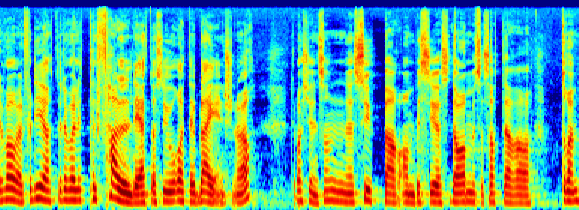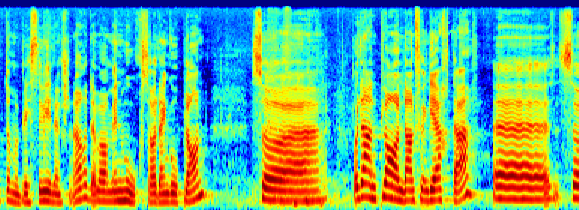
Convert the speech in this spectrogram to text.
det var vel fordi at det var litt tilfeldigheter som gjorde at jeg ble ingeniør. Det var ikke en sånn eh, superambisiøs dame som satt der og drømte om å bli sivilingeniør. Det var min mor som hadde en god plan. Så, eh, og den planen, den fungerte. Eh, så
